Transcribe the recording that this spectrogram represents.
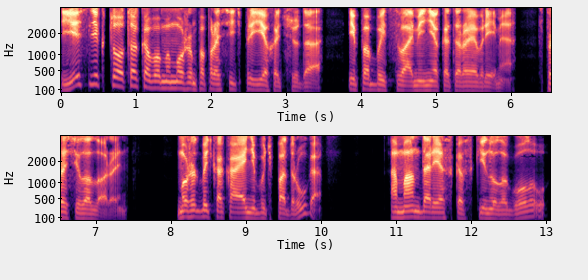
«Есть ли кто-то, кого мы можем попросить приехать сюда и побыть с вами некоторое время?» — спросила Лорен. «Может быть, какая-нибудь подруга?» Аманда резко вскинула голову,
